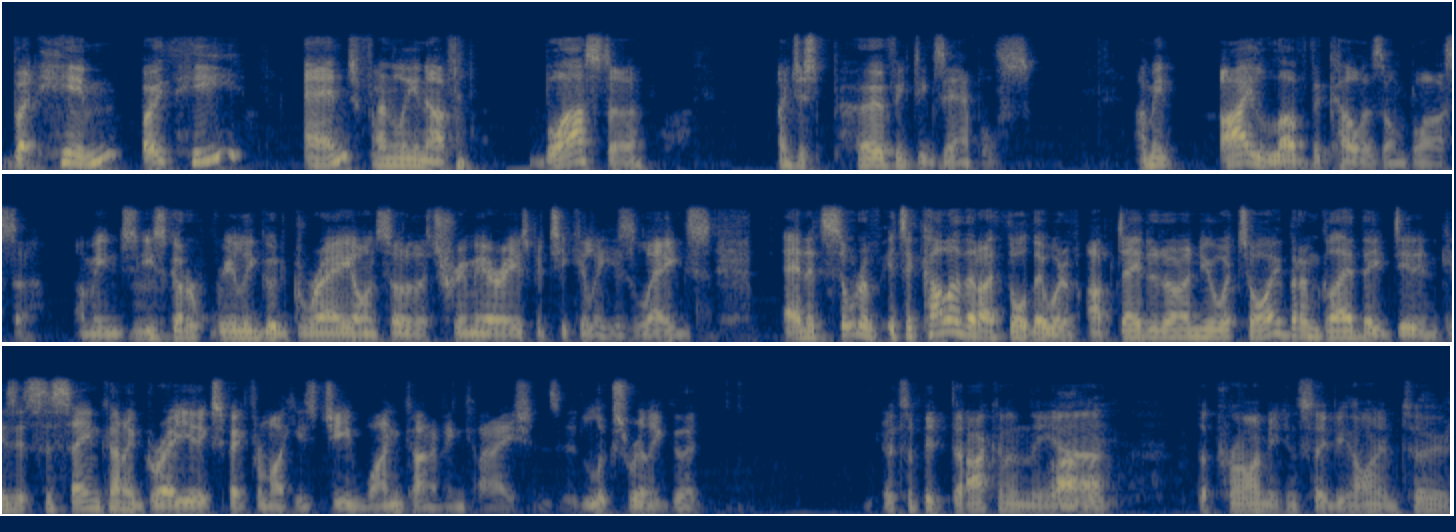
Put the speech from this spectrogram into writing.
but him, both he and, funnily enough, Blaster, are just perfect examples. I mean, I love the colors on Blaster. I mean, he's got a really good gray on sort of the trim areas, particularly his legs, and it's sort of it's a color that I thought they would have updated on a newer toy, but I'm glad they didn't because it's the same kind of gray you'd expect from like his G1 kind of incarnations. It looks really good. It's a bit darker than the uh, the Prime you can see behind him too.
